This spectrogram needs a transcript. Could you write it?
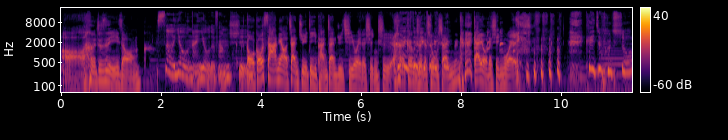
哦，就是以一种色诱男友的方式，狗狗撒尿占据地盘、占据气味的形式，根本是个畜生该有的行为，可以这么说。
